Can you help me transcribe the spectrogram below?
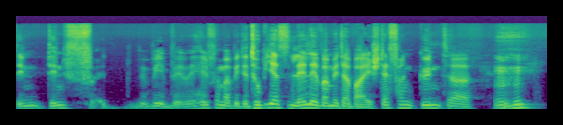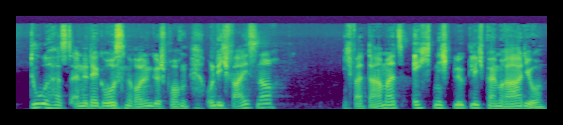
den, den, helf mir mal bitte, Tobias Lelle war mit dabei, Stefan Günther. Mhm. Du hast eine der großen Rollen gesprochen. Und ich weiß noch, ich war damals echt nicht glücklich beim Radio.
